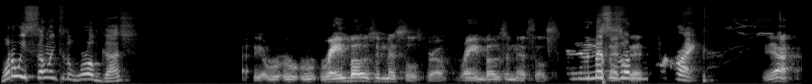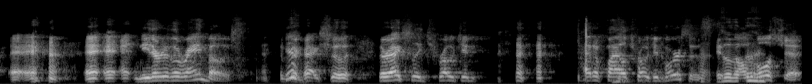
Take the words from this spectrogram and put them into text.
What are we selling to the world, Gus? Uh, r- rainbows and missiles bro rainbows and missiles And the missiles That's don't it. work right. Yeah, eh, eh, eh, neither are the rainbows. Yeah. They're actually they're actually Trojan pedophile Trojan horses. It's So the- all bullshit.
